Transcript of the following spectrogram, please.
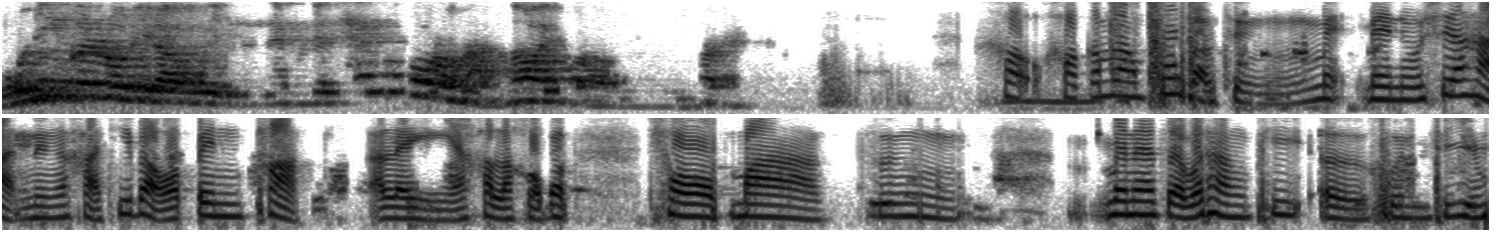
모닝 글로리라고 있는데 그게 태국어로는 안 나와 있더라고요. 인터넷에. เขาเขากำลังพูดแบบถึงเมเมนูชื่ออาหารหนึ่งอะค่ะ ที่แบบว่าเป็นผักอะไรอย่างเงี้ยค่ะ แล้วเขาแบบชอบมาก ซึ่งไม่แน่ใจว่าทางพี่เออคุณพี่ยิม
